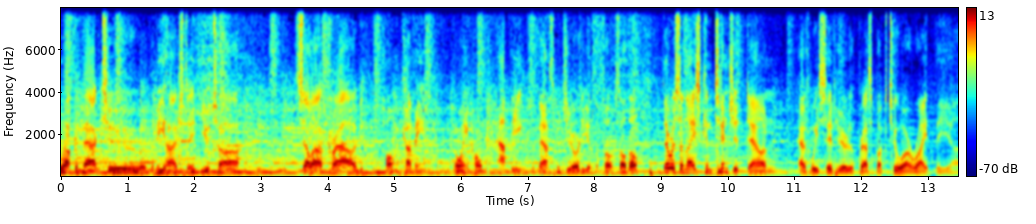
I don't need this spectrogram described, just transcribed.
Welcome back to the Beehive State, Utah. Sellout crowd, homecoming, going home happy, the vast majority of the folks. Although there was a nice contingent down as we sit here, to the press box to our right, the uh,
